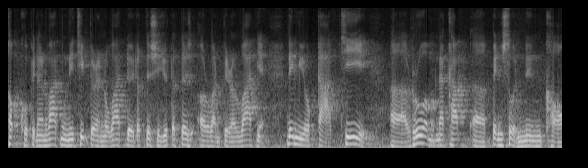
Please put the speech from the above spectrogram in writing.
ครอบครัวปิรานวาสมูลนิธิปิรานวาสโดยดรชยุทธดรอรวรรณปิรานวาสเนี่ยได้มีโอกาสที่ ร่วมนะครับเป็นส่วนหนึ่งของ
